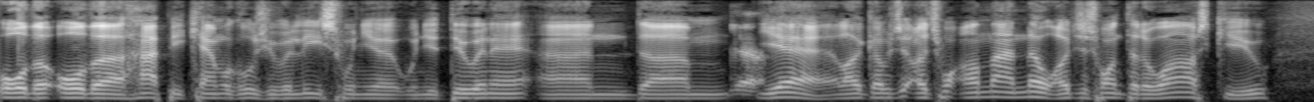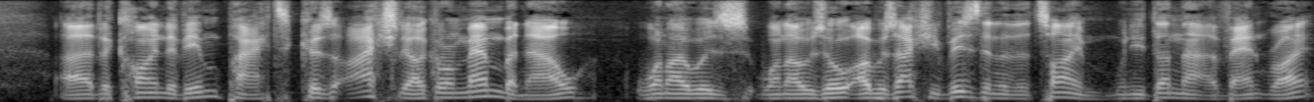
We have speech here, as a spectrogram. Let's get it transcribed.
all the all the happy chemicals you release when you're when you're doing it, and um, yeah. Yeah. like I was I just, on that note, I just wanted to ask you uh, the kind of impact because actually I can remember now when I was when I was I was actually visiting at the time when you'd done that event, right?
